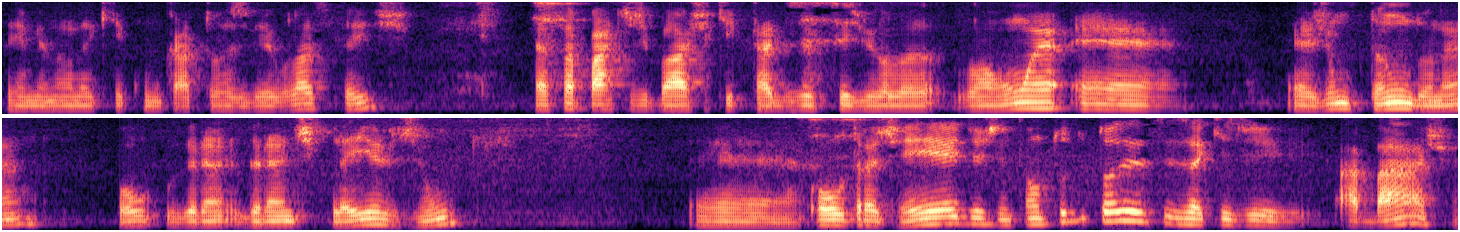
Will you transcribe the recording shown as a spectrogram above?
terminando aqui com 14,6. Essa parte de baixo aqui que está 16,1 é, é, é, juntando, né? Ou, grandes players juntos, é, outras redes. Então, tudo, todos esses aqui de abaixo,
